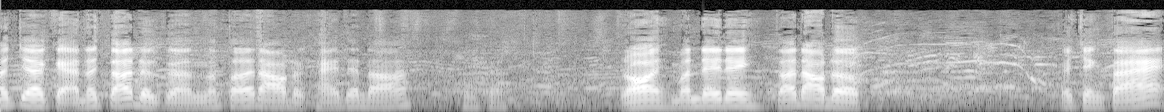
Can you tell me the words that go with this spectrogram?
nó chơi kệ nó tới được nó tới đâu được hay tới đó. Rồi, mình đi đi, tới đâu được. Cái chân té.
